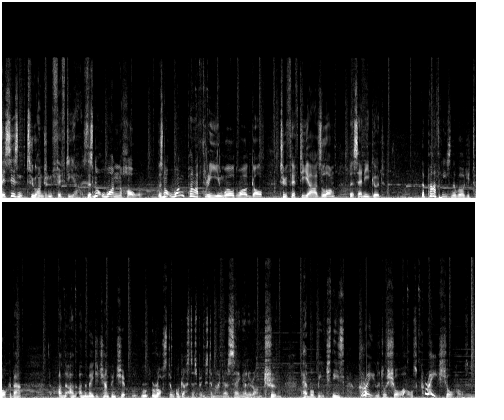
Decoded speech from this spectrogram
this isn't 250 yards. There's not one hole, there's not one par three in world wide golf 250 yards long that's any good. The par threes in the world you talk about on the, on, on the major championship roster, Augusta springs to mind, I was saying earlier on, Troon, Pebble Beach, these great little short holes, great short holes.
